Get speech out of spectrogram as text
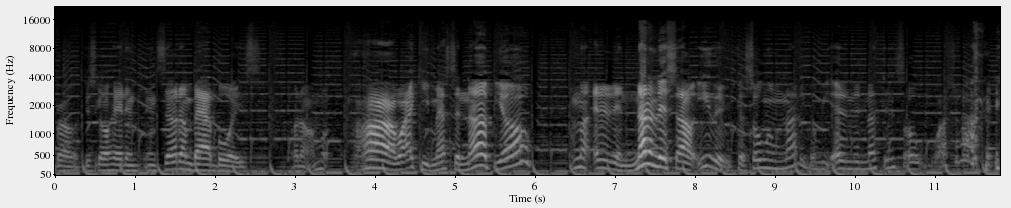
bro, just go ahead and, and sell them bad boys. Hold on, I'm ah, why I keep messing up, yo? I'm not editing none of this out either because Soluminati gonna be editing nothing. So why should I?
